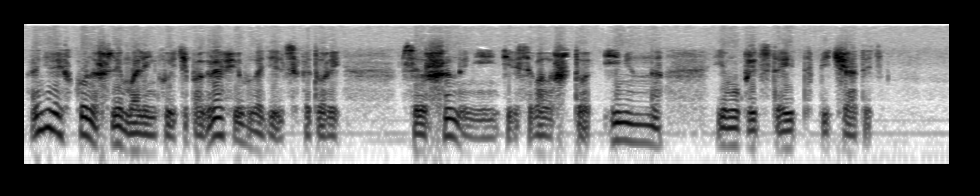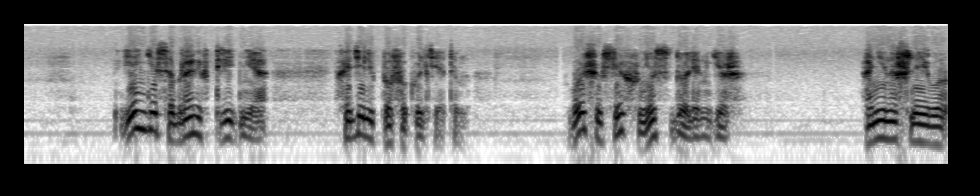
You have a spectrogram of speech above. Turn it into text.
Они легко нашли маленькую типографию, владельца которой совершенно не интересовало, что именно – ему предстоит печатать. Деньги собрали в три дня, ходили по факультетам. Больше всех внес Доллингер. Они нашли его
